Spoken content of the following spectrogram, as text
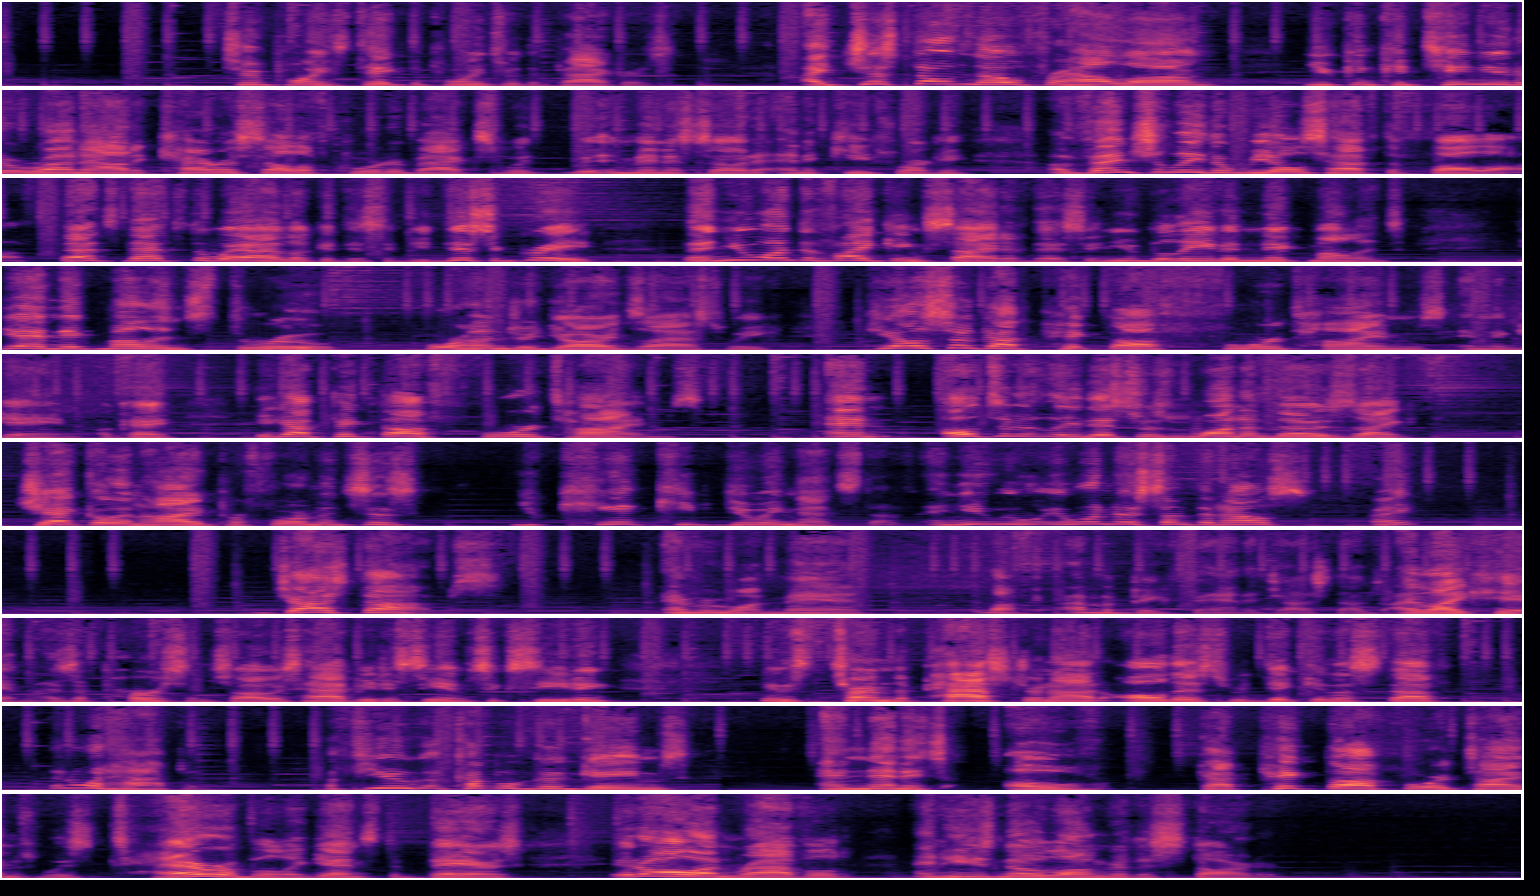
Two points. Take the points with the Packers. I just don't know for how long you can continue to run out a carousel of quarterbacks with, with, in Minnesota and it keeps working. Eventually the wheels have to fall off. That's that's the way I look at this. If you disagree, then you want the Viking side of this and you believe in Nick Mullens. Yeah, Nick Mullens threw 400 yards last week. He also got picked off four times in the game. Okay. He got picked off four times. And ultimately, this was one of those like Jekyll and Hyde performances. You can't keep doing that stuff. And you, you want to know something else, right? Josh Dobbs. Everyone, man, look, I'm a big fan of Josh Dobbs. I like him as a person. So I was happy to see him succeeding. He was termed the passtronaut, all this ridiculous stuff. Then what happened? A few, a couple good games, and then it's over. Got picked off four times, was terrible against the Bears. It all unraveled, and he's no longer the starter.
